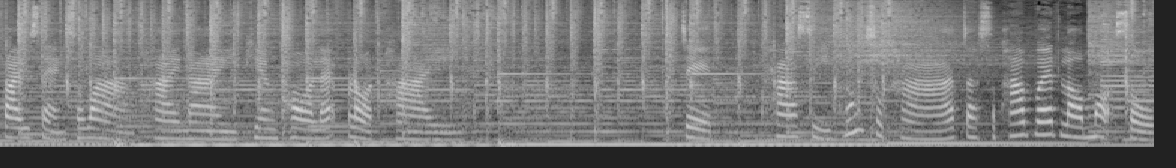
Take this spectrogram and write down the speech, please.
ไฟแสงสว่างภายในเพียงพอและปลอดภัย 7. ทาสีห้องสุขาจัดสภาพแวดล้อมเหมาะสม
